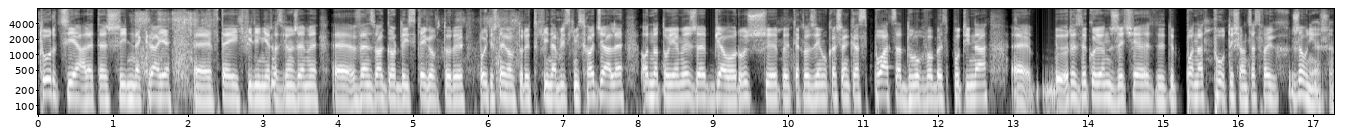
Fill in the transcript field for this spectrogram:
Turcję, ale też inne kraje. E, w tej chwili nie rozwiążemy węzła gordyjskiego, który, politycznego, który tkwi na Bliskim Wschodzie, ale odnotujemy, że Białoruś, jak rozumiem Łukaszenka, spłaca dług wobec Putina, ryzykując życie ponad pół tysiąca swoich żołnierzy.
